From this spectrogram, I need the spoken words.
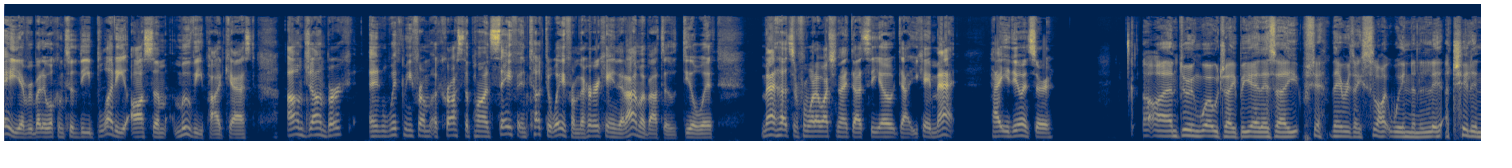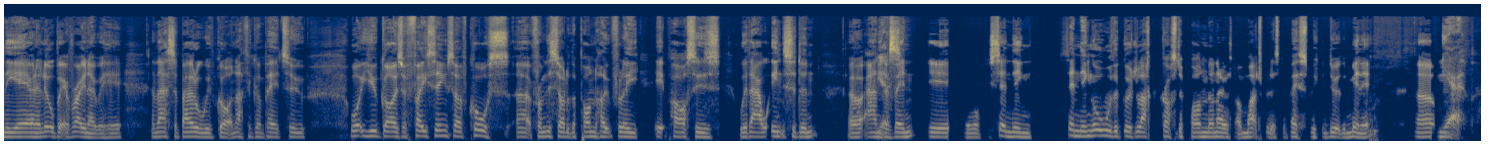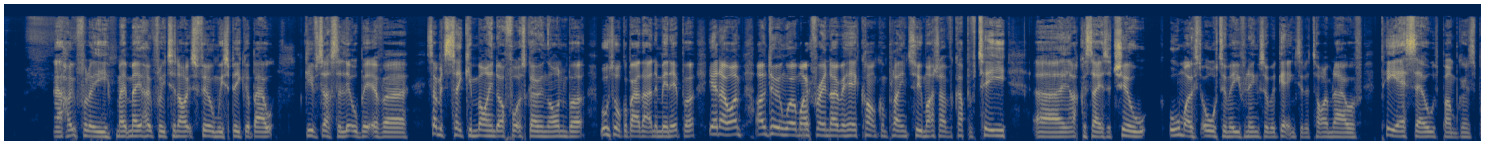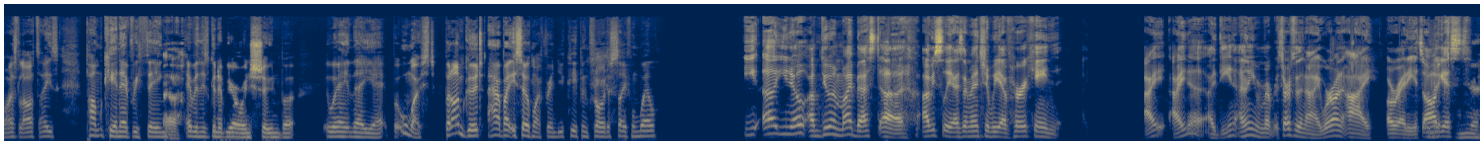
Hey, everybody, welcome to the Bloody Awesome Movie Podcast. I'm John Berk, and with me from across the pond, safe and tucked away from the hurricane that I'm about to deal with, Matt Hudson from whatIwatchtonight.co.uk. Matt, how you doing, sir? I am doing well, Jay. But yeah, there's a there is a slight wind and a, li- a, chill in the air and a little bit of rain over here, and that's about all we've got. Nothing compared to what you guys are facing. So, of course, uh, from this side of the pond, hopefully it passes without incident uh, and yes. event. We'll be sending sending all the good luck across the pond. I know it's not much, but it's the best we can do at the minute. Um, yeah. Uh, hopefully, may, may, hopefully tonight's film we speak about gives us a little bit of a something to take your mind off what's going on. But we'll talk about that in a minute. But yeah, no, I'm I'm doing well, my friend over here. Can't complain too much. I have a cup of tea. Uh, like I say, it's a chill, almost autumn evening, so we're getting to the time now of PSLs, pumpkin spice lattes, pumpkin everything. Ugh. Everything's going to be orange soon, but we ain't there yet. But almost. But I'm good. How about yourself, my friend? You keeping Florida safe and well? Uh, you know, I'm doing my best. Uh, obviously, as I mentioned, we have Hurricane I Ida Idina. I don't even remember. It starts with an I. We're on I already. It's August. Yeah.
